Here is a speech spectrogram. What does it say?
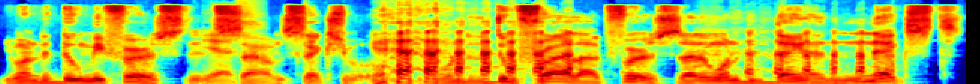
You wanted to do me first. It Yes. sounds sexual. you wanted to do Frylock first. I didn't want to do Dana next.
